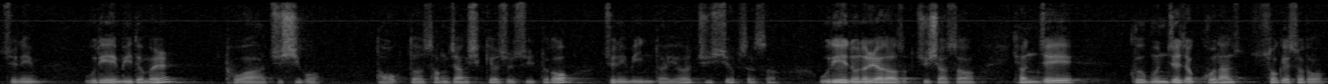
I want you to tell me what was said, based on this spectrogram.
주님, 우리의 믿음을 도와주시고 더욱더 성장시켜 줄 수 있도록 주님 인도하여 주시옵소서. 우리의 눈을 열어 주셔서 현재의 그 문제적 고난 속에서도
